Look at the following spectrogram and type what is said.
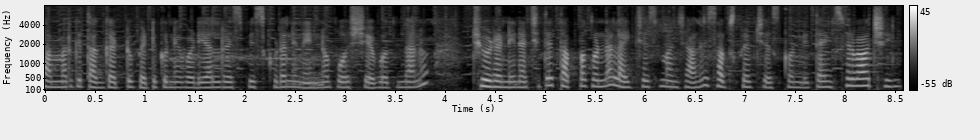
సమ్మర్కి తగ్గట్టు పెట్టుకునే వడియాల రెసిపీస్ కూడా నేను ఎన్నో పోస్ట్ చేయబోతున్నాను. చూడండి నచ్చితే తప్పకుండా లైక్ చేసి మన ఛానల్ని సబ్స్క్రైబ్ చేసుకోండి. థ్యాంక్స్ ఫర్ వాచింగ్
